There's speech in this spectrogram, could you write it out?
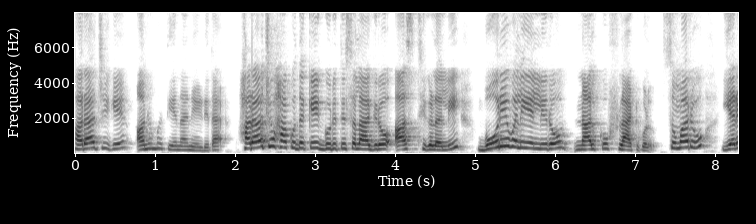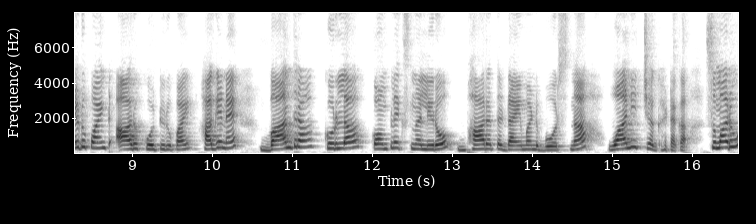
ಹರಾಜಿಗೆ ಅನುಮತಿಯನ್ನ ನೀಡಿದೆ. ಹರಾಜು ಹಾಕುವುದಕ್ಕೆ ಗುರುತಿಸಲಾಗಿರೋ ಆಸ್ತಿಗಳಲ್ಲಿ ಬೋರಿವಲಿಯಲ್ಲಿರೋ ನಾಲ್ಕು ಫ್ಲಾಟ್ಗಳು. ಸುಮಾರು ಎರಡು ಪಾಯಿಂಟ್ ಆರು ಕೋಟಿ ರೂಪಾಯಿ. ಹಾಗೇನೆ ಬಾಂದ್ರಾ, ಕುರ್ಲಾ ಕಾಂಪ್ಲೆಕ್ಸ್ನಲ್ಲಿರೋ ಭಾರತ ಡೈಮಂಡ್ ಬೋರ್ಸ್ನ ವಾಣಿಜ್ಯ ಘಟಕ. ಸುಮಾರು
